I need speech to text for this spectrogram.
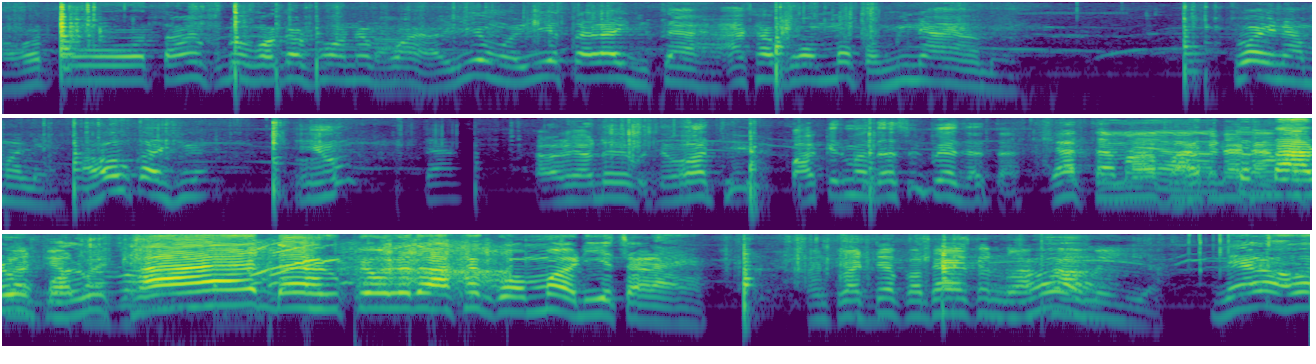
હવે તો તમે પેલો વગર ફોન હળીએ મળીએ તળાવી દીધા આખા ગામમાં ભમીને આવ્યા અમે. જોઈ ના મળે. હવે શું કરશું એવું? અરે અરે જોવાથી પાકીટમાં દસ રૂપિયા જતા યાર તમારા તો તારું ભલું થાય દસ રૂપિયા ઓલે તો આખા ગામમાં અડીએ ચડાયા. અને ટ્વેટે પગાર તો નોખા અમે ગયા. હવે હવે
